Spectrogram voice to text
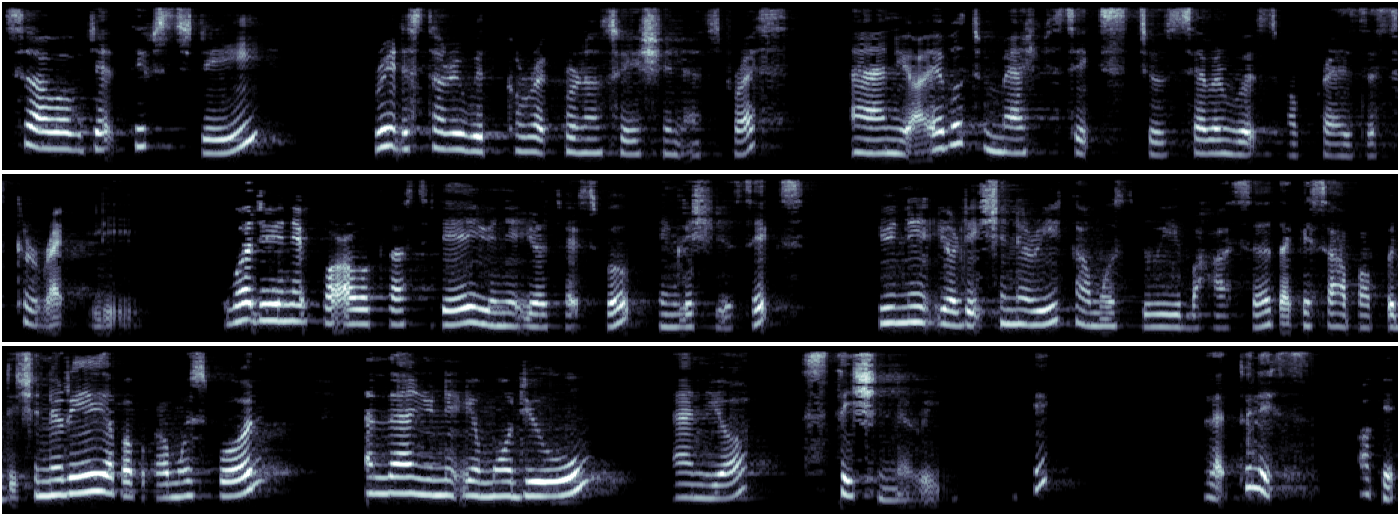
So our objectives today, read the story with correct pronunciation and stress, and you are able to match six to seven words or phrases correctly. What do you need for our class today? You need your textbook, English Year 6. You need your dictionary, kamus dui bahasa, tak kisah apa-apa dictionary, apa-apa kamus pun. And then you need your module and your stationery. Okay? Let's tulis. Okay,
